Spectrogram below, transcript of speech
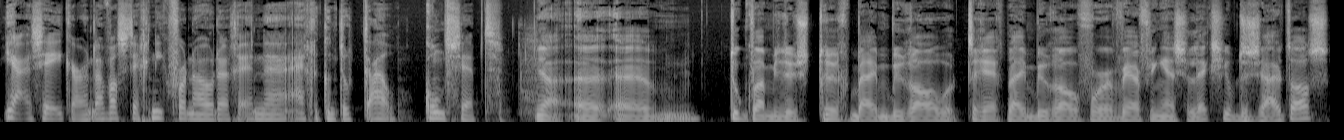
Ja, zeker. Daar was techniek voor nodig en eigenlijk een totaal concept. Ja, toen kwam je dus terug bij een bureau, terecht bij een bureau voor werving en selectie op de Zuidas.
